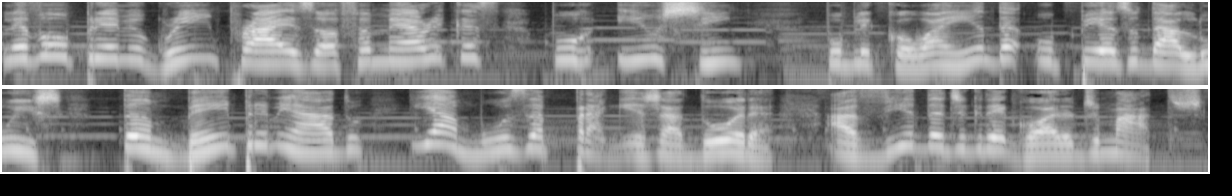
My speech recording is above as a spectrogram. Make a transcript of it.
Levou o prêmio Green Prize of Americas por Yushin. Publicou ainda O Peso da Luz, também premiado, e A Musa Praguejadora, A Vida de Gregório de Matos,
